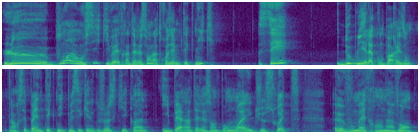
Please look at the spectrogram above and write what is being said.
Le point aussi qui va être intéressant, la troisième technique, c'est d'oublier la comparaison. Alors c'est pas une technique, mais c'est quelque chose qui est quand même hyper intéressant pour moi et que je souhaite euh, vous mettre en avant.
